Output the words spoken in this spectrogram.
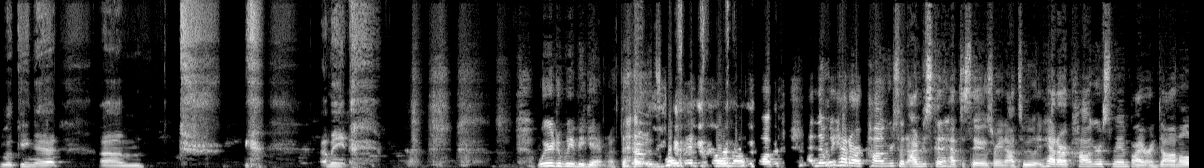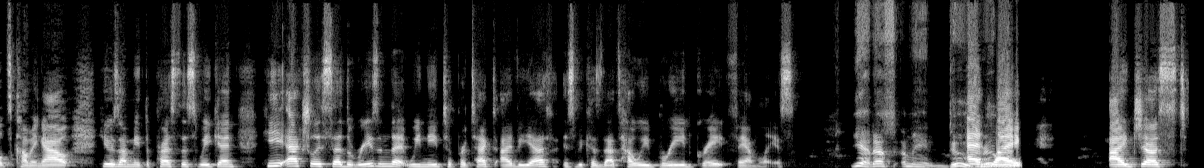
looking at um, I mean, where do we begin with that? It's so messed up. And then we had our congressman. I'm just going to have to say this right now too. We had our congressman Byron Donalds coming out. He was on Meet the Press this weekend. He actually said the reason that we need to protect IVF is because that's how we breed great families. Yeah, that's. I mean, dude. And really? like, I just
